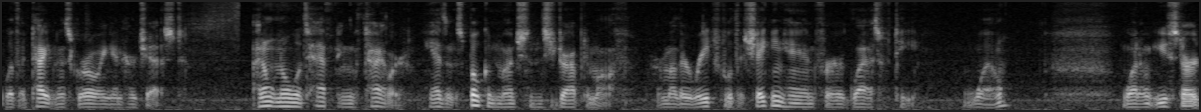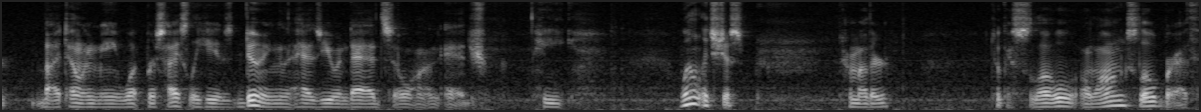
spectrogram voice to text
with a tightness growing in her chest. I don't know what's happening with Tyler. He hasn't spoken much since you dropped him off. Her mother reached with a shaking hand for her glass of tea. Well, why don't you start by telling me what precisely he is doing that has you and Dad so on edge? He. Well, it's just. Her mother took a slow, a long, slow breath.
